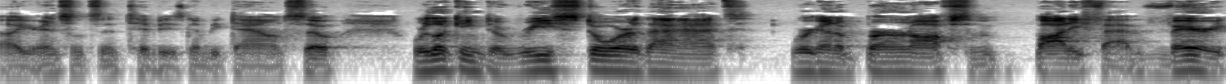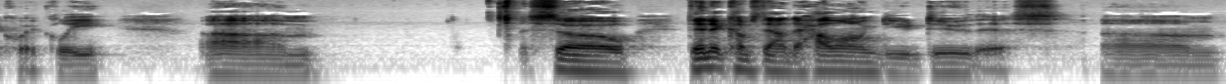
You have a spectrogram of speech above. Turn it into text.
Uh, your insulin sensitivity is going to be down. So we're looking to restore that we're going to burn off some body fat very quickly. Um, so then it comes down to how long do you do this? Um,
